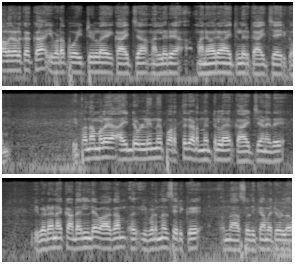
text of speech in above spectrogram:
ആളുകൾക്കൊക്കെ ഇവിടെ പോയിട്ടുള്ള ഈ കാഴ്ച നല്ലൊരു മനോഹരമായിട്ടുള്ളൊരു കാഴ്ചയായിരിക്കും. ഇപ്പം നമ്മൾ അതിന്റെ ഉള്ളിൽ നിന്ന് പുറത്ത് കടന്നിട്ടുള്ള കാഴ്ചയാണിത്. ഇവിടെ കടലിന്റെ ഭാഗം ഇവിടുന്ന് ശരിക്ക് ഒന്ന് ആസ്വദിക്കാൻ പറ്റുള്ളൂ.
